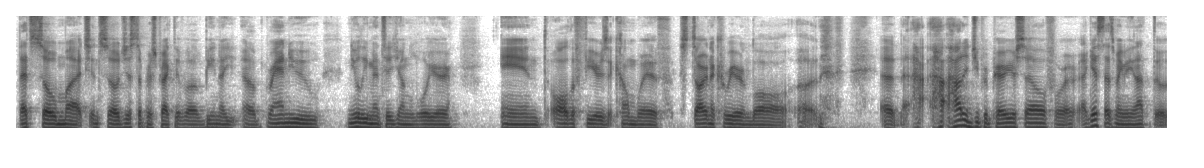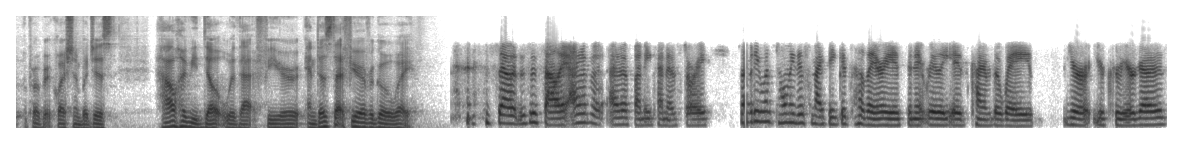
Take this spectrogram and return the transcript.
that's so much? And so, just the perspective of being a, a brand new, newly minted young lawyer and all the fears that come with starting a career in law. Uh, uh, how, how, did you prepare yourself? Or I guess that's maybe not the appropriate question, but just how have you dealt with that fear? And does that fear ever go away? so this is Sally. I have a I have a funny kind of story. Somebody once told me this, and I think it's hilarious, and it really is kind of the way your your career goes.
